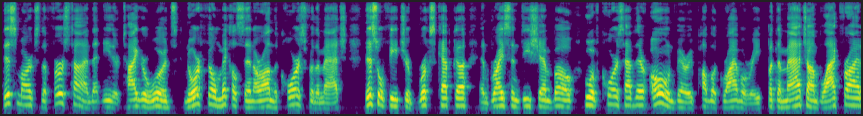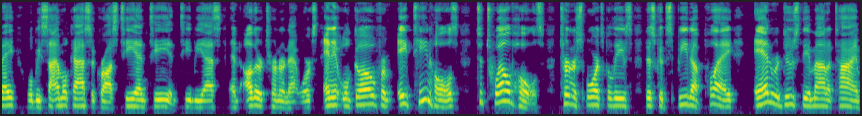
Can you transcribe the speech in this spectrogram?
This marks the first time that neither Tiger Woods nor Phil Mickelson are on the course for the match. This will feature Brooks Koepka and Bryson DeChambeau, who of course have their own very public rivalry. But the match on Black Friday will be simulcast across TNT and TBS and other Turner networks, and it will go from 18 holes to 12 holes. Turner Sports believes this could speed up play and reduce the amount of time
